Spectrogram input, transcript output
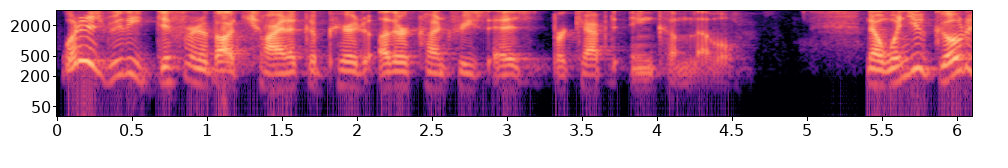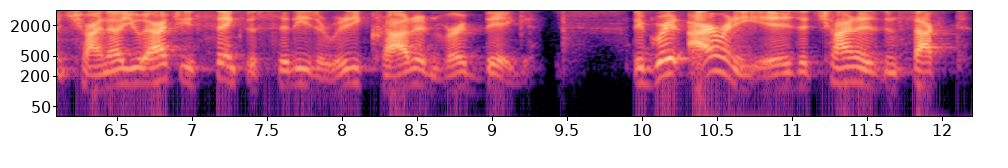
What is really different about China compared to other countries at its per capita income level? Now, when you go to China, you actually think the cities are really crowded and very big. The great irony is that China is, in fact,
